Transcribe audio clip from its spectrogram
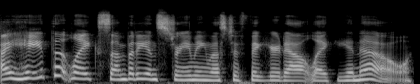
I hate that like somebody in streaming must have figured out like, you know,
